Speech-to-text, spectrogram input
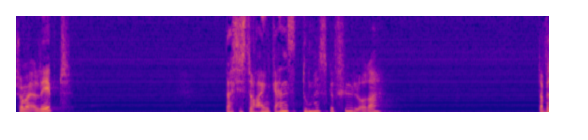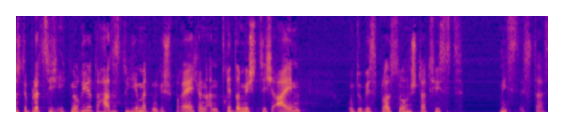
Schon mal erlebt? Das ist doch ein ganz dummes Gefühl, oder? Da wirst du plötzlich ignoriert. Da hattest du jemanden ein Gespräch und ein Dritter mischt sich ein und du bist bloß noch ein Statist. Mist ist das.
